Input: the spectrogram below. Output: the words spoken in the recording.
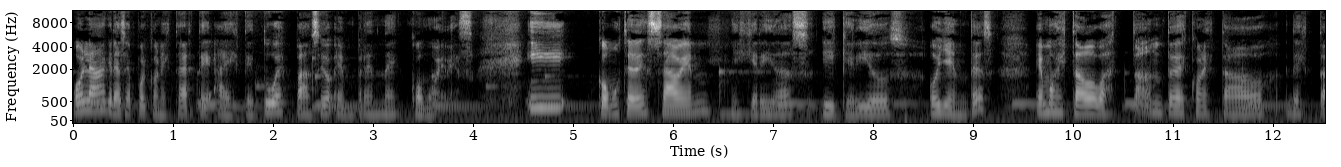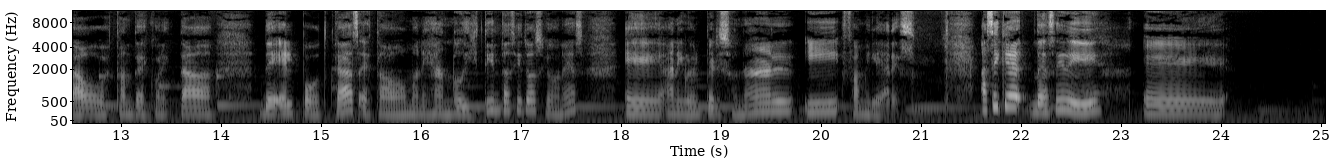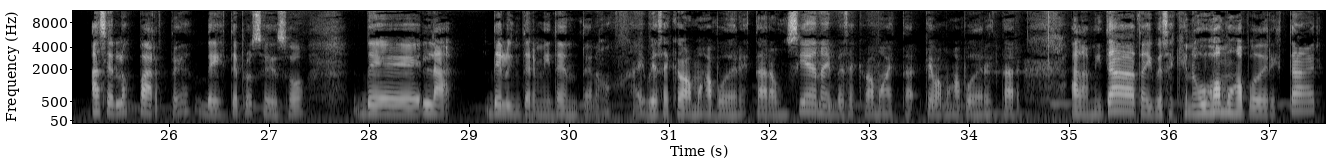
Hola, gracias por conectarte a este tu espacio Emprende como eres. Y como ustedes saben, mis queridas y queridos oyentes, hemos estado bastante desconectados, de estado bastante desconectada del podcast. He estado manejando distintas situaciones eh, a nivel personal y familiares. Así que decidí eh, hacerlos parte de este proceso de la de lo intermitente, ¿no? Hay veces que vamos a poder estar a un 100, hay veces que vamos a estar que vamos a poder estar a la mitad, hay veces que no vamos a poder estar,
